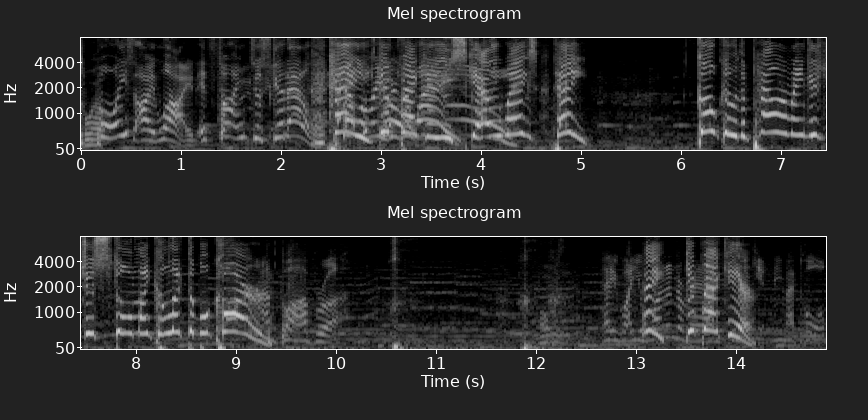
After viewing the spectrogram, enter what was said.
Boys, I lied. It's time to skedaddle. Hey, Power get Rangers back here, you scallywags! Hey! Goku, the Power Rangers just stole my collectible card! I'm card! Barbara. Hey, why you Hey, running get back here! Get me my poor.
